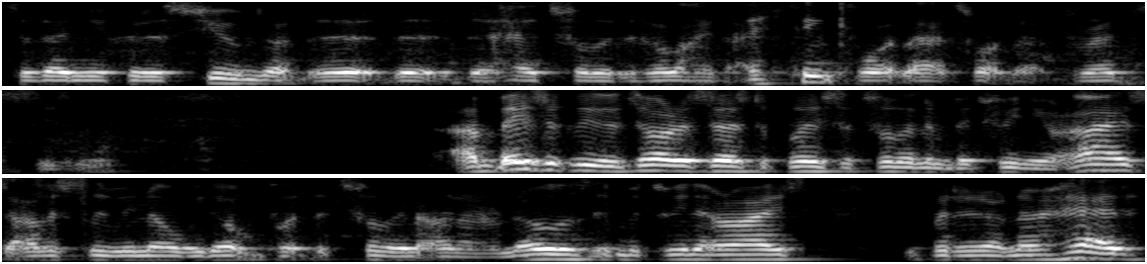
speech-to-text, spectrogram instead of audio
So then you could assume that the the, the head fillet is aligned. I think what that's what that parentheses mean. Um, basically, the Torah says to place the tefillin in between your eyes. Obviously, we know we don't put the tefillin on our nose in between our eyes. We put it on our head.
